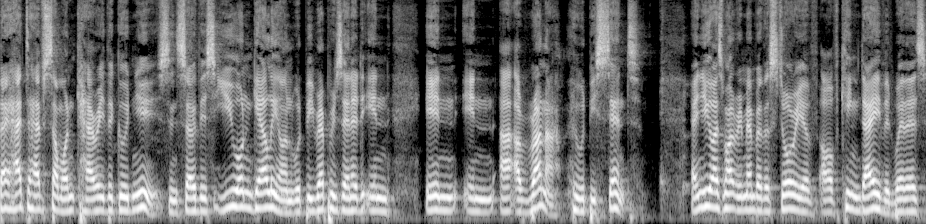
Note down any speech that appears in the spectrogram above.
they had to have someone carry the good news. And so this euangelion would be represented in, in, in uh, a runner who would be sent. And you guys might remember the story of, of King David, where there's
